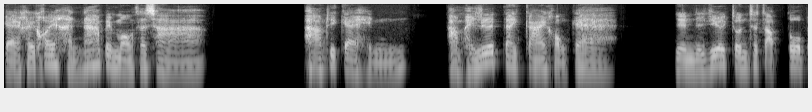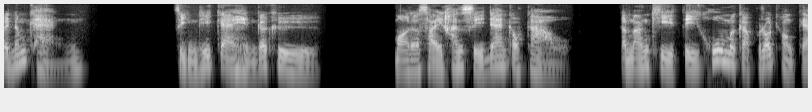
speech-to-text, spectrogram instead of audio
แกค่อยๆ หันหน้าไปมองช้าๆ ภาพที่แกเห็นทำให้เลือดในกายของแก เย็นเยือกจนจะจับตัวเป็นน้ำแข็ง สิ่งที่แกเห็นก็คือ มอเตอร์ไซคันสีแดงเก่าๆกำลังขี่ตีคู่มากับรถของแก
